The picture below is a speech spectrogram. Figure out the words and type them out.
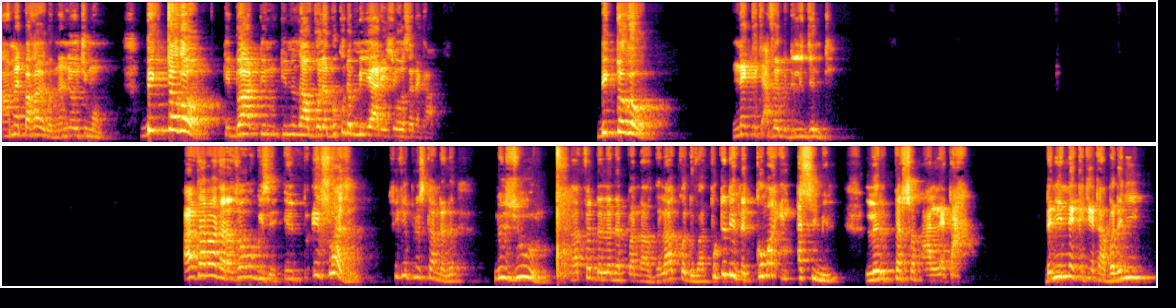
Ahmed Bakayoko Big Togo qui doit qui, qui nous a volé beaucoup de milliards ici au Sénégal. Big Togo nekk ci affaire bi di soo ko gisee il choisit ce qui est plus scandaleux. Le jour la fête de l'indépendance de la Côte d'Ivoire pour te dire comment ils assimilent leur personne à l'État. Dañuy nekk ci état dañuy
